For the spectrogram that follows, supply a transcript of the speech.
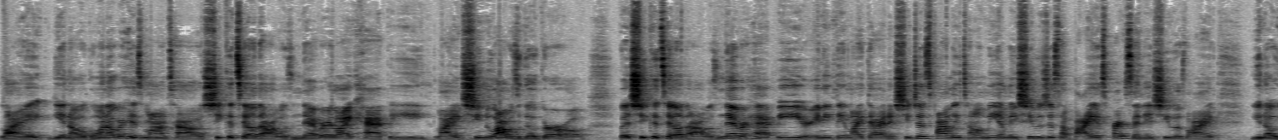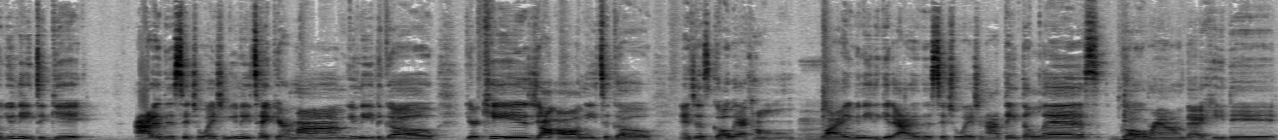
like, you know, going over his mom's house, she could tell that I was never like happy. Like she knew I was a good girl, but she could tell that I was never happy or anything like that. And she just finally told me, I mean, she was just a biased person and she was like, you know, you need to get out of this situation. You need to take your mom, you need to go, your kids, y'all all need to go and just go back home. Mm. Like you need to get out of this situation. I think the last go around that he did,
